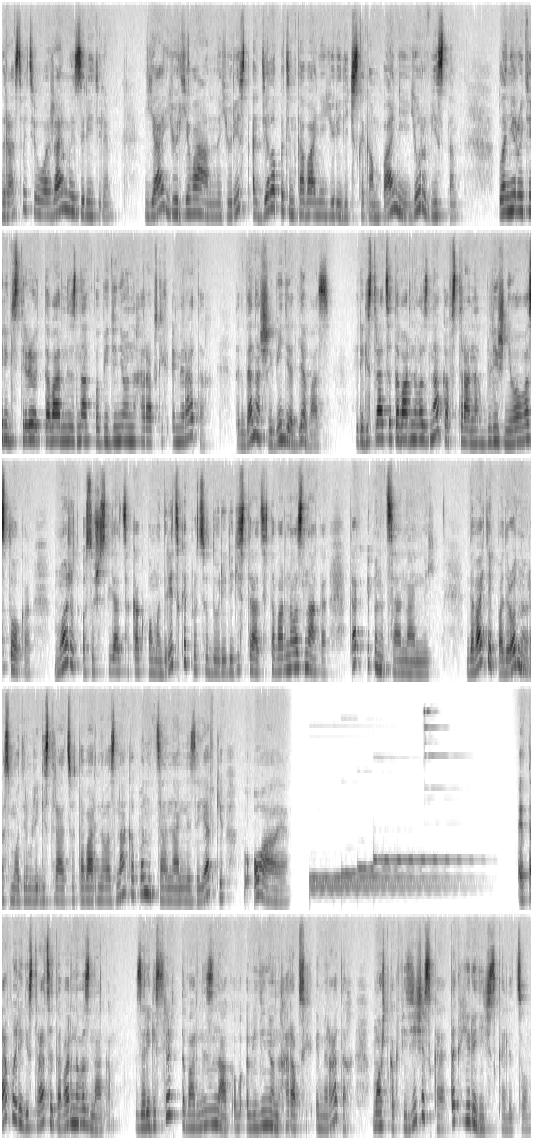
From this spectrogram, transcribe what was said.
Здравствуйте, уважаемые зрители! Я Юрьева Анна, юрист отдела патентования юридической компании Юрвиста. Планируете регистрировать товарный знак в Объединенных Арабских Эмиратах? Тогда наше видео для вас. Регистрация товарного знака в странах Ближнего Востока может осуществляться как по мадридской процедуре регистрации товарного знака, так и по национальной. Давайте подробно рассмотрим регистрацию товарного знака по национальной заявке в ОАЭ. Этапы регистрации товарного знака. Зарегистрировать товарный знак в Объединенных Арабских Эмиратах может как физическое, так и юридическое лицо.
